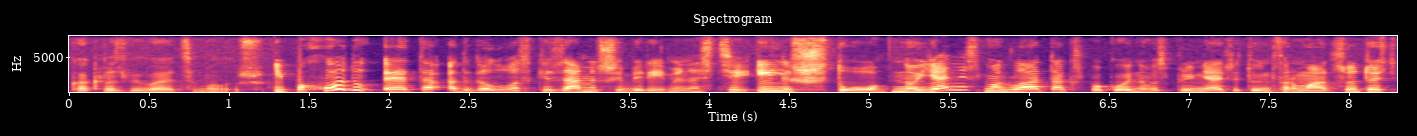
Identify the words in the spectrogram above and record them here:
как развивается малыш. И походу это отголоски замершей беременности или что, но я не смогла так спокойно воспринять эту информацию. То есть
